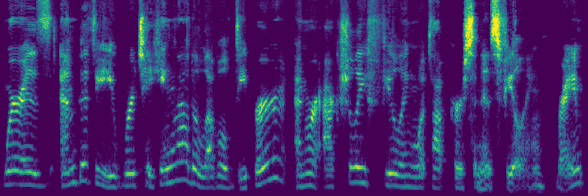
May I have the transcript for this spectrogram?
Whereas empathy, we're taking that a level deeper and we're actually feeling what that person is feeling, right?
